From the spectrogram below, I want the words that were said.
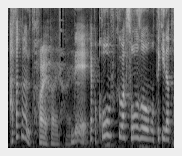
浅くなると。はいはいはいで、やっぱ幸福は想像の敵だと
